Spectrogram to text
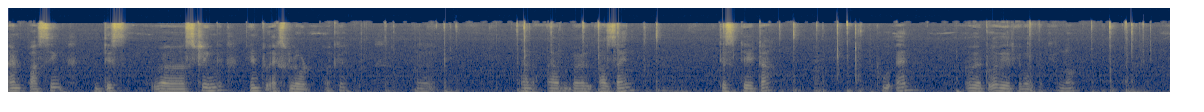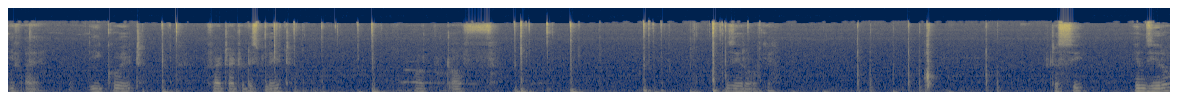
and passing this uh, string into explode okay? Uh, and I will assign this data to an uh, to a variable okay? Now if I echo it if I try to display it output of 0 okay? Let us see. In 0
